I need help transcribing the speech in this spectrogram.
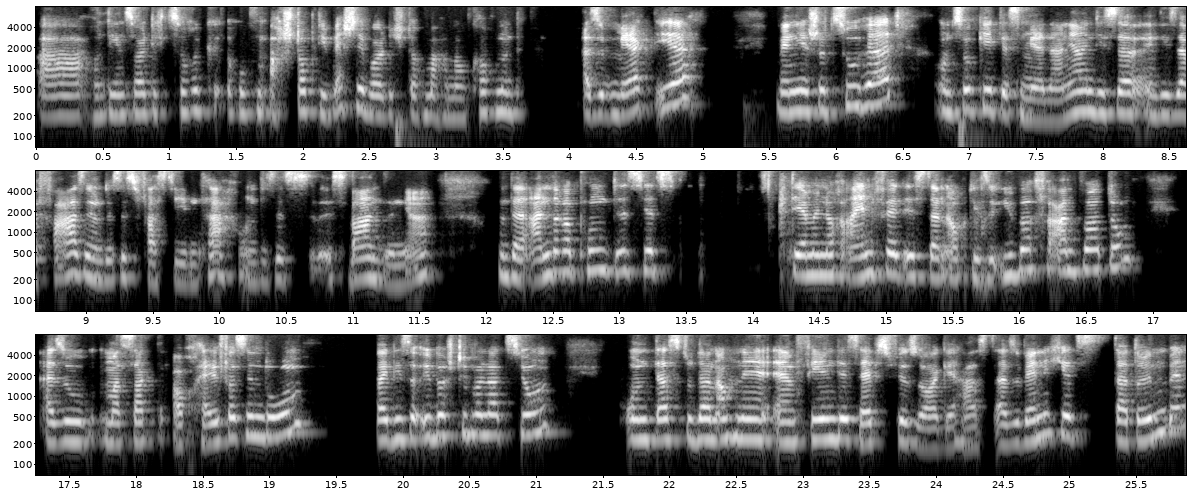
Ah, und den sollte ich zurückrufen. Ach, stopp, die Wäsche wollte ich doch machen und kochen. Und also merkt ihr, wenn ihr schon zuhört, und so geht es mir dann, ja, in dieser, in dieser Phase, und das ist fast jeden Tag, und das ist, ist Wahnsinn, ja. Und der andere Punkt ist jetzt, der mir noch einfällt, ist dann auch diese Überverantwortung. Also man sagt auch Helfersyndrom bei dieser Überstimulation und dass du dann auch eine äh, fehlende Selbstfürsorge hast. Also wenn ich jetzt da drin bin,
